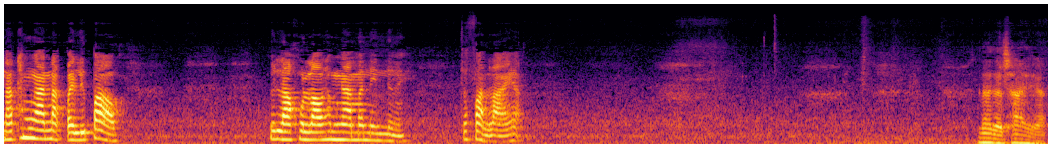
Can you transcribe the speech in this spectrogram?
นัดทำงานหนักไปหรือเปล่า เวลาคนเราทำงานมาเหนื่อยๆจะฝันร้ายอะ่ น่าจะใช่อะ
